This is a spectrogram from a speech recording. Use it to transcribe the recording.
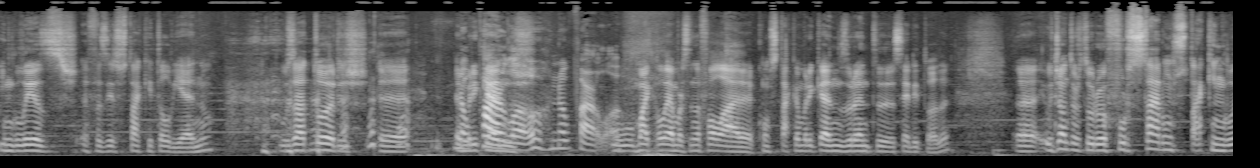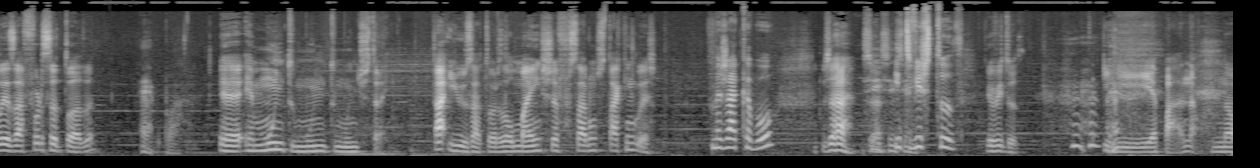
ingleses a fazer sotaque italiano, os atores No americanos, Parlo, no Parlo. o Michael Emerson a falar com sotaque americano durante a série toda, eh, o John Turturro a forçar um sotaque inglês à força toda, É pá. eh, é muito, muito, muito estranho. Ah, e os atores alemães a forçar um sotaque inglês. Mas já acabou? Já, Sim, já. sim, e sim. tu viste tudo? eu vi tudo. E epá, não, não,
